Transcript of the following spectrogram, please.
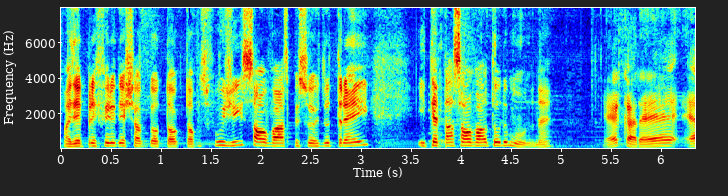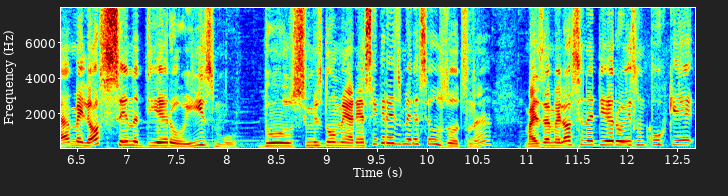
Mas ele preferiu deixar o Dr. Octopus fugir, salvar as pessoas do trem e tentar salvar todo mundo, né? É, cara, é, é a melhor cena de heroísmo dos filmes do Homem-Aranha, sem querer desmerecer os outros, né? Mas é a melhor cena de heroísmo porque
